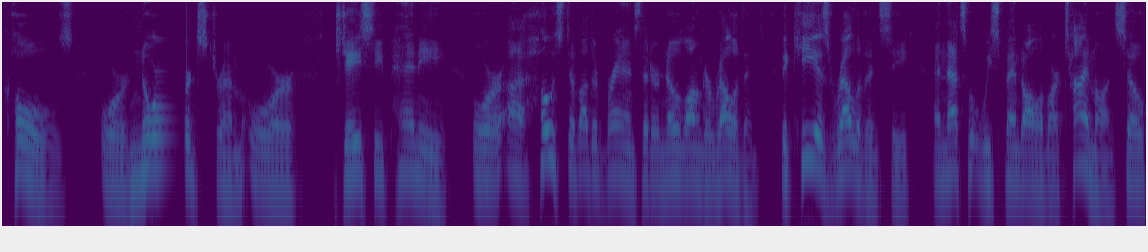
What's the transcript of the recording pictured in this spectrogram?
Kohl's or Nordstrom or J.C. Penney or a host of other brands that are no longer relevant. The key is relevancy, and that's what we spend all of our time on. So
